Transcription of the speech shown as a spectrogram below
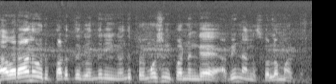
தவறான ஒரு படத்துக்கு வந்து நீங்கள் வந்து ப்ரமோஷன் பண்ணுங்க அப்படின்னு நாங்கள் சொல்ல மாட்டோம்.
